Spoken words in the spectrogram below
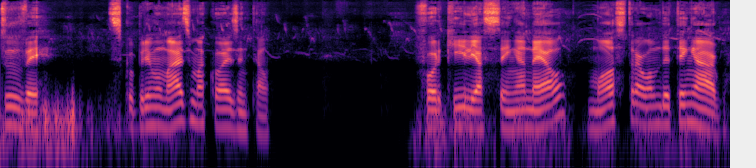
Tu vê. Descobrimos mais uma coisa então. Forquilha sem anel mostra onde tem água,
